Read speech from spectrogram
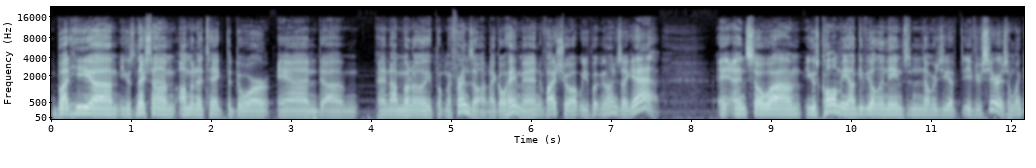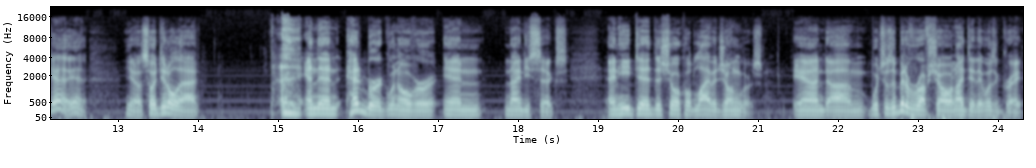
But he um, he goes next time I'm gonna take the door and um, and I'm gonna put my friends on. I go, hey man, if I show up, will you put me on? He's like, yeah. And, and so um, he goes, call me. I'll give you all the names and numbers you have to, if you're serious. I'm like, yeah, yeah. You know, so I did all that. and then Hedberg went over in '96, and he did the show called Live at Jongleurs, and um, which was a bit of a rough show, and I did it. It wasn't great.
